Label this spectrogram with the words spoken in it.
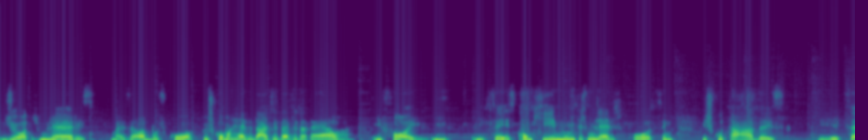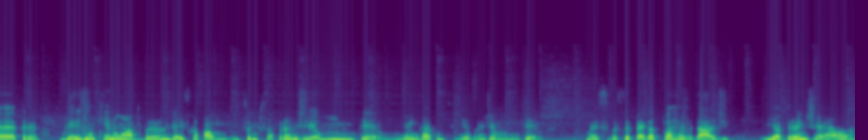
de outras mulheres, mas ela buscou, buscou uma realidade da vida dela. E foi. E, e fez com que muitas mulheres fossem escutadas e etc. Mesmo que não abranja, é isso que eu falo, você não precisa abranger o mundo inteiro, ninguém vai conseguir abranger o mundo inteiro. Mas se você pega a tua realidade e abrange ela,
